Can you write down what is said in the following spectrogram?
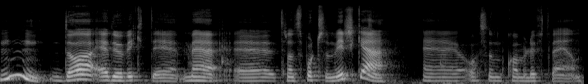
hm, da er det jo viktig med eh, transport som virker, eh, og som kommer luftveien.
